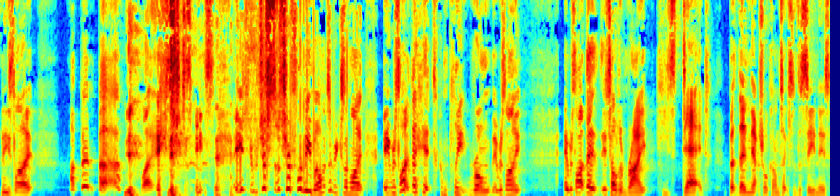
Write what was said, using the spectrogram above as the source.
and he's like. I've been better. Like it's just, it's, it's, it was just such a funny moment to me because I'm like, it was like they hit the complete wrong. It was like, it was like they, they told him right, he's dead, but then the actual context of the scene is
